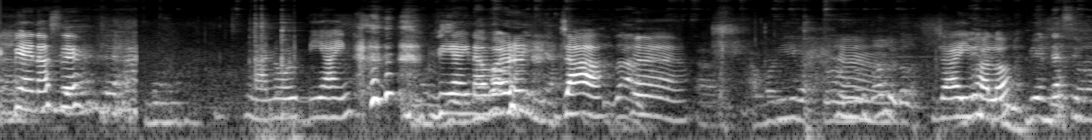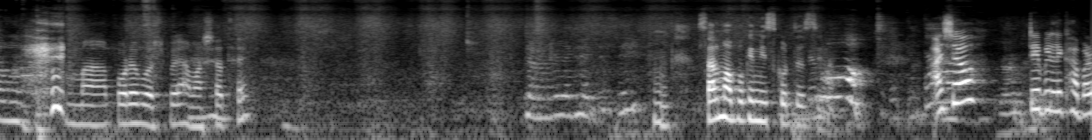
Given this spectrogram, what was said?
এক বিআইন আছে নানুর বিআইন বিআইন আবার যা হ্যাঁ হ্যাঁ, যাই ভালো। মা পরে বসবে আমার সাথে। সালমা আপুকে মিস করতেছি। আসো টেবিলে খাবার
